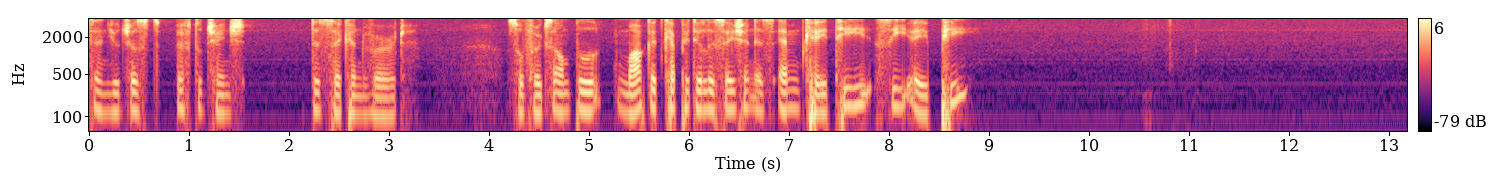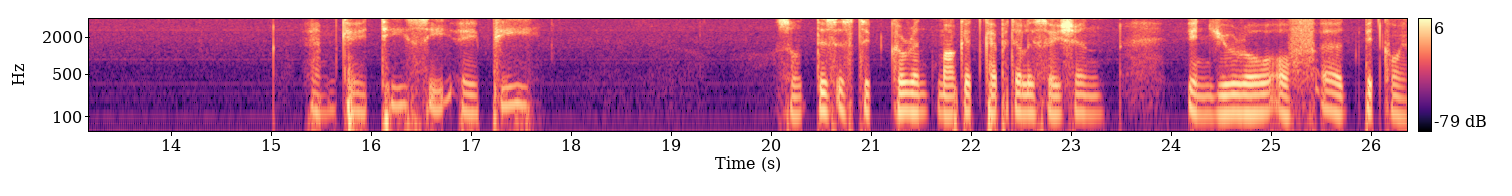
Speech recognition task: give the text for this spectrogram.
then you just have to change the second word. So for example, market capitalization is MKTCAP. MKTCAP. So this is the current market capitalization in euro of uh, Bitcoin.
